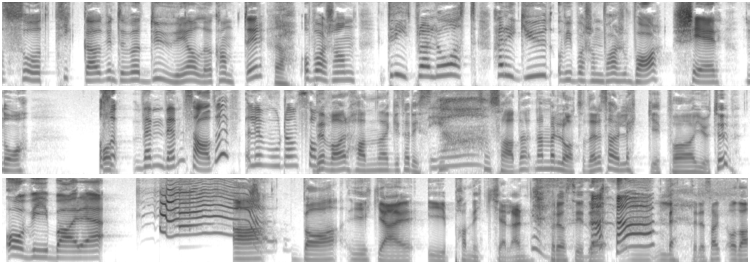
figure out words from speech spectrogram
så tikka begynte det å due i alle kanter. Ja. Og bare sånn 'Dritbra låt! Herregud!' Og vi bare sånn Hva, hva skjer nå? Og så, hvem, hvem sa det? Eller hvordan fant Det var han eh, gitaristen Ja. som sa det. Nei, men låta deres har jo lekket på YouTube. Og vi bare Ah, da gikk jeg i panikkjelleren, for å si det lettere sagt. Og, da,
